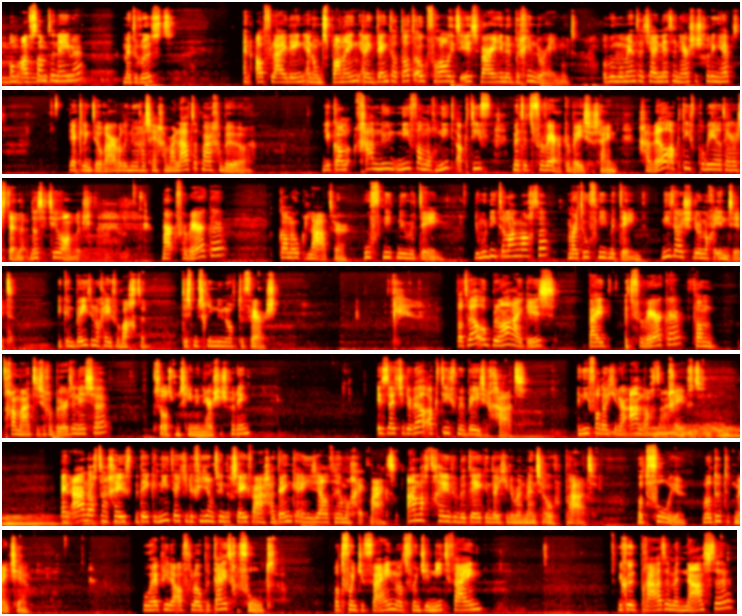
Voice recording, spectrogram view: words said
om afstand te nemen met rust en afleiding en ontspanning. En ik denk dat dat ook vooral iets is waar je in het begin doorheen moet. Op het moment dat jij net een hersenschudding hebt, ja, klinkt heel raar wat ik nu ga zeggen, maar laat het maar gebeuren. Je kan, ga nu in ieder geval nog niet actief met het verwerken bezig zijn. Ga wel actief proberen te herstellen. Dat is iets heel anders. Maar verwerken kan ook later. Hoeft niet nu meteen. Je moet niet te lang wachten, maar het hoeft niet meteen. Niet als je er nog in zit. Je kunt beter nog even wachten. Het is misschien nu nog te vers. Wat wel ook belangrijk is bij het verwerken van traumatische gebeurtenissen, zoals misschien een hersenschudding, is dat je er wel actief mee bezig gaat. In ieder geval dat je er aandacht aan geeft. En aandacht aan geven betekent niet dat je er 24-7 aan gaat denken en jezelf helemaal gek maakt. Aandacht geven betekent dat je er met mensen over praat. Wat voel je? Wat doet het met je? Hoe heb je de afgelopen tijd gevoeld? Wat vond je fijn? Wat vond je niet fijn? Je kunt praten met naasten,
